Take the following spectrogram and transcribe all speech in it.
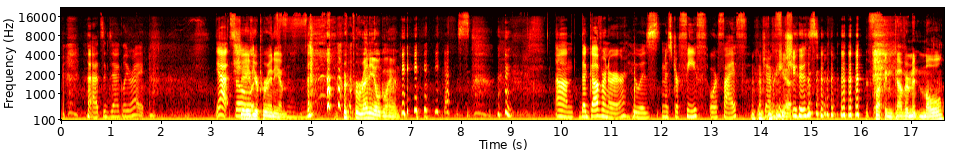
That's exactly right. Yeah. So Shave your perineum. Her perennial gland. yes. um, the governor, who is Mr. Fief or Fife, whichever you choose. The fucking government mole.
